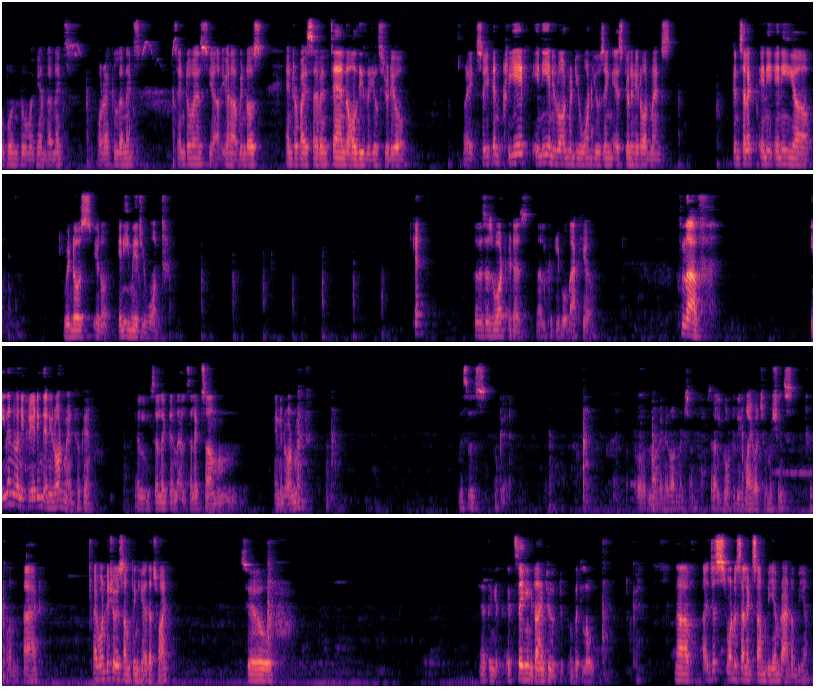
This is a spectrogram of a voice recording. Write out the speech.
Ubuntu again Linux, Oracle Linux, CentOS. Yeah, you have Windows Enterprise 7, 10, all these Visual Studio. Right, so you can create any environment you want using SQL environments. You can select any any uh, Windows, you know, any image you want. Okay, so this is what it is. I'll quickly go back here. Now even when you're creating the environment okay I'll select and I'll select some environment. This is okay. Uh, not environment sorry. so I'll go to the my virtual machines. Click on add. I want to show you something here that's why so I think it, it's taking time to, to a bit load okay. Now I just want to select some VM random VM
